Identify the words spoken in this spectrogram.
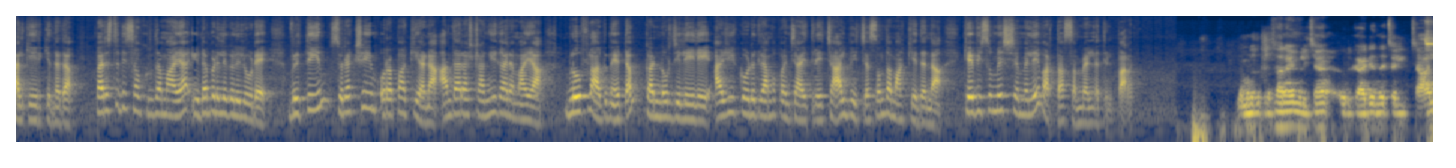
നൽകിയിരിക്കുന്നത്. പരിസ്ഥിതി സൗഹൃദമായ ഇടപെടലുകളിലൂടെ വൃത്തിയും സുരക്ഷയും ഉറപ്പാക്കിയാണ് അന്താരാഷ്ട്ര അംഗീകാരമായ ബ്ലൂ ഫ്ലാഗ് നേട്ടം കണ്ണൂർ ജില്ലയിലെ അഴീക്കോട് ഗ്രാമപഞ്ചായത്തിലെ ചാൽ ബീച്ച് സ്വന്തമാക്കിയതെന്ന് K V Sumesh M L A വാർത്താ സമ്മേളനത്തിൽ പറഞ്ഞു. നമ്മളിത് പ്രധാനമായും വിളിച്ച ഒരു കാര്യം എന്താ വെച്ചാൽ ചാൽ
